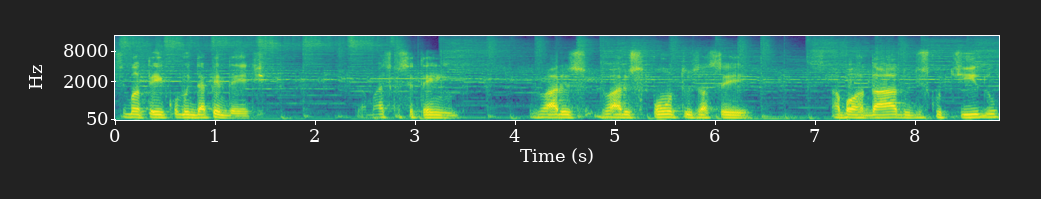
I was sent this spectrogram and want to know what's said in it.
Se manter como independente. Ainda mais que você tem vários, vários pontos a ser abordado, discutido,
